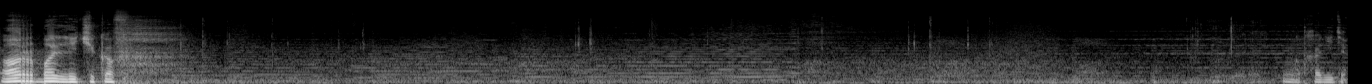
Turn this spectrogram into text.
Арбалетчиков. Отходите.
